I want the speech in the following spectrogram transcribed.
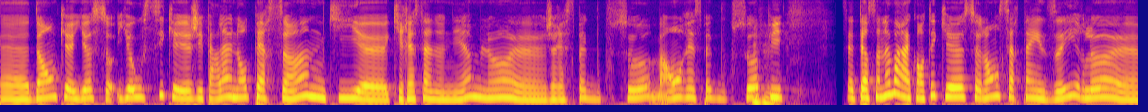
Euh, donc, il y a ça. Il y a aussi que j'ai parlé à une autre personne qui, euh, qui reste anonyme. Là. Euh, je respecte beaucoup ça. Ben, on respecte beaucoup ça. Mhm. Puis, cette personne-là m'a raconté que, selon certains dires, là,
